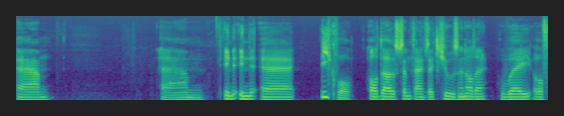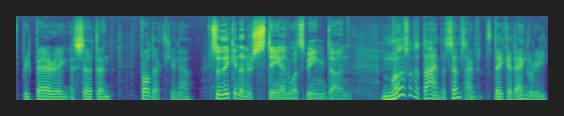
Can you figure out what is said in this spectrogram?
um, um, in in uh, equal. Although sometimes they choose another way of preparing a certain product. You know, So they can understand what's being done. most of the time, but sometimes they get angry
